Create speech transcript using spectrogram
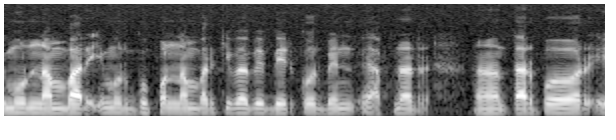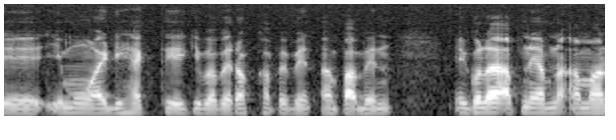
ইমোর নাম্বার, ইমোর গোপন নাম্বার কীভাবে বের করবেন, আপনার তারপর ইমো আইডি হ্যাক থেকে কীভাবে রক্ষা পাবেন পাবেন, এগুলো আপনি আপনার আমার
